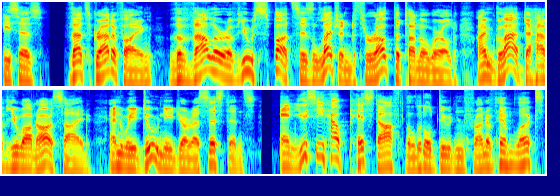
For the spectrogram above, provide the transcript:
He says, That's gratifying. The valor of you Sputs is legend throughout the tunnel world. I'm glad to have you on our side, and we do need your assistance. And you see how pissed off the little dude in front of him looks?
